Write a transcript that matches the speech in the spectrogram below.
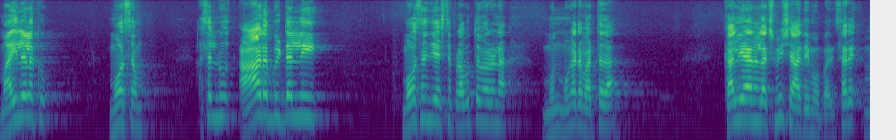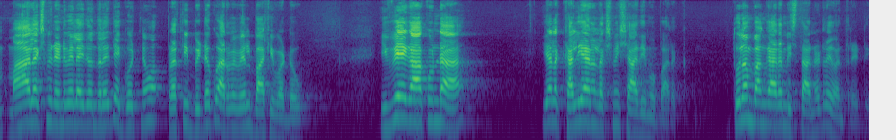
మహిళలకు మోసం. అసలు నువ్వు ఆడబిడ్డల్ని మోసం చేసిన ప్రభుత్వం ఎవరైనా ము- ముంగట పడుతుందా? కళ్యాణ లక్ష్మి షాదీ ముప్పది సరే మహాలక్ష్మి రెండు వేల ఐదు వందలు అయితే ఎగ్గొట్టినావు ప్రతి బిడ్డకు అరవై వేలు బాకీ పడ్డావు. ఇవే కాకుండా ఇవాళ కళ్యాణ లక్ష్మి షాదీ ముబారక్. తులం బంగారం ఇస్తా అన్నాడు రేవంత్ రెడ్డి.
